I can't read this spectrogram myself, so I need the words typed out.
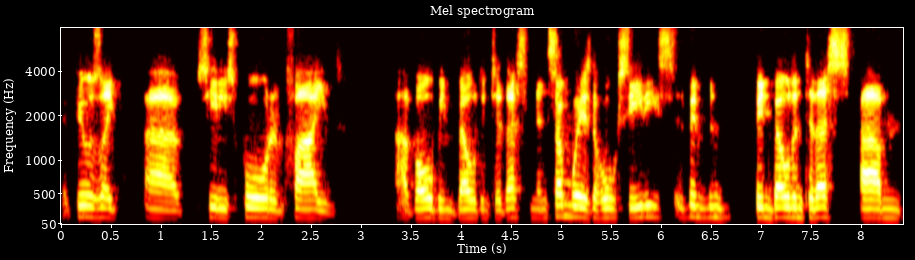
It feels like uh, series four and five have all been building to this, and in some ways, the whole series has been been, been building to this. Um,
